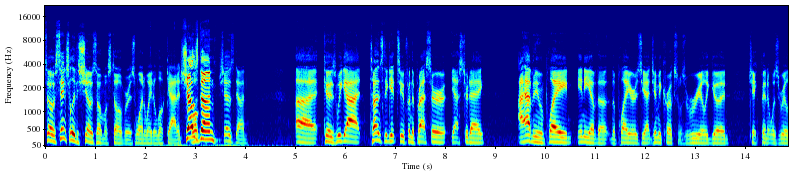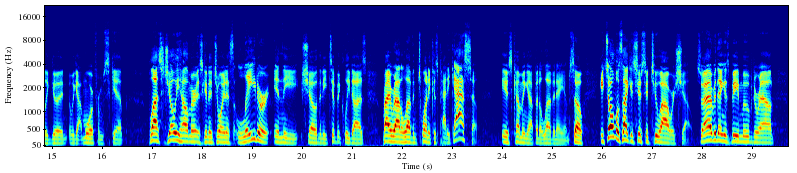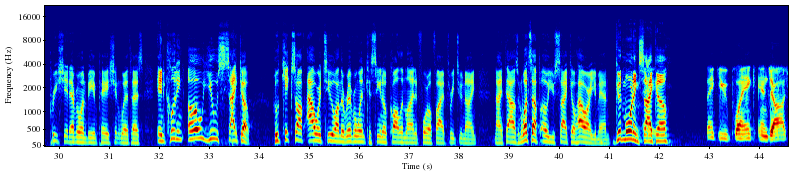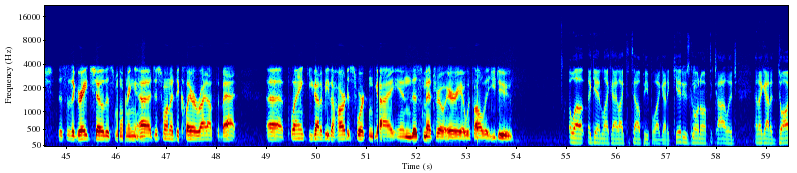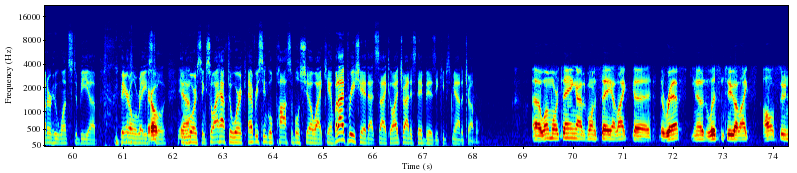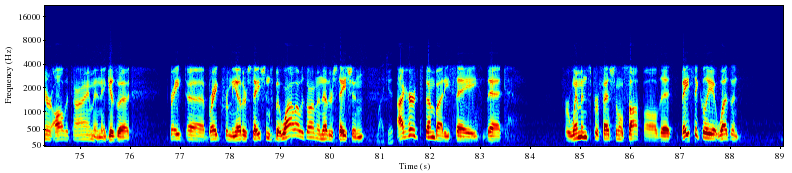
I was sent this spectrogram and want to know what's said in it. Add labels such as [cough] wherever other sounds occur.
So essentially, the show's almost over. Is one way to look at it. Show's done. Show's done. Uh, because we got tons to get to from the presser yesterday. I haven't even played any of the the players yet. Jimmy Crooks was really good. Jake Bennett was really good, and we got more from Skip. Plus, Joey Helmer is going to join us later in the show than he typically does, probably around eleven twenty, because Patty Gasso is coming up at eleven a.m. So it's almost like it's just a two-hour show. So everything is being moved around. Appreciate everyone being patient with us, including OU Psycho, who kicks off hour two on the Riverwind Casino call-in line at 405 329 9000. What's up, OU Psycho? How are you, man? Good morning, Psycho. Thank you, Plank and Josh. This is a great show this morning. Uh, just want to declare right off the bat, uh, Plank, you got to be the hardest working guy in this metro area with all that you do. Well, again, like I like to tell people, I got a kid who's going off to college, and I got a daughter who wants to be a [laughs] barrel racer Barrel, in yeah. horsing. So I have to work every single possible show I can. But I appreciate that, Psycho. I try to stay busy. Keeps me out of trouble. Uh, one more thing I'd want to say, I like uh, the ref, you know, to listen to. I like all Sooner all the time, and it gives a great uh, break from the other stations. But while I was on another station, Like it? I heard somebody say that for women's professional softball that basically it wasn't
